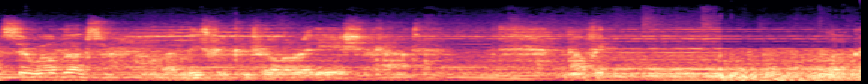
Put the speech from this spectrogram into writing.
I'd say well done, sir. Well, at least we control the radiation count. Now, if we. Look.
